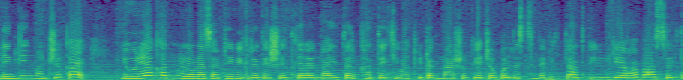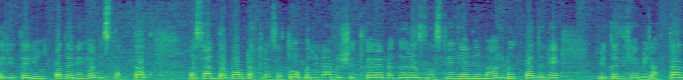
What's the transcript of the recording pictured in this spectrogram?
लिंकिंग म्हणजे काय? युरिया खत मिळवण्यासाठी विक्रेते शेतकऱ्यांना इतर खते किंवा कीटकनाशके जबरदस्तीने विकतात. युरिया हवा असेल तर इतरही उत्पादने घ्यावीच लागतात. असा दबाव टाकला जातो. परिणामी शेतकऱ्यांना गरज नसलेली आणि महागडी उत्पादने विकत घ्यावी लागतात.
